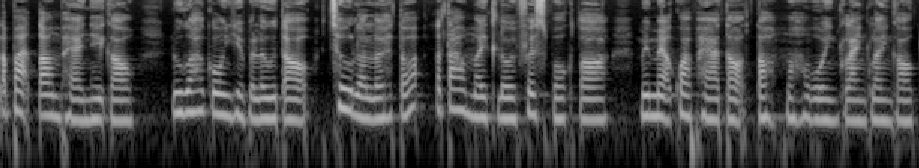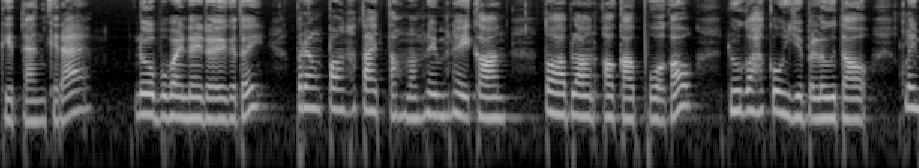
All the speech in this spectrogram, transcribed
លបតំផែញីកោនូកកូនយេបលូតោឈូលលុយតោលតោមិនលុយ Facebook តមីម៉ែកួផែតោតោមកវិញក្លែងក្លែងកោគេតានគេដែរ នូបបៃណៃរេកទេប្រឹងប៉នតៃតោះមកនេះនេះកនតបឡនអកោពួកោនូកកូនយេបលូតោក្លែង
